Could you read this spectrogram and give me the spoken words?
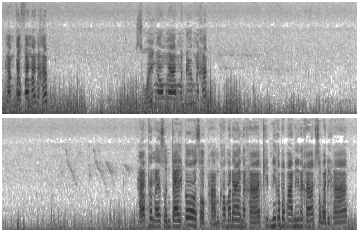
หลังจากฟันแล้วนะครับ สวยเงางามเหมือนเดิมนะครับครับท่านไหนสนใจก็สอบถามเข้ามาได้นะครับ คลิปนี้ก็ประมาณนี้นะครับ สวัสดีครับ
